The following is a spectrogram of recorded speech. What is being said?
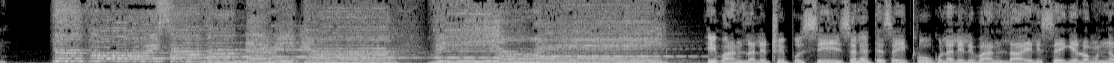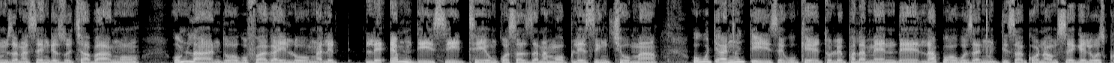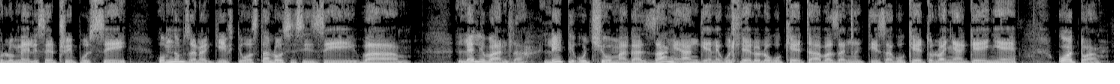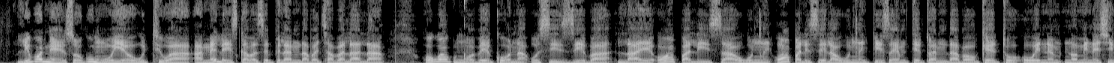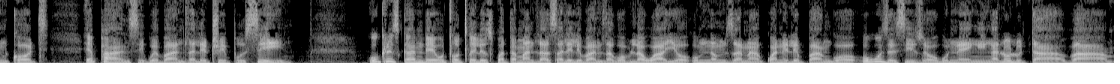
The Voice of America. Ibandla le-Triple C selethe seyixuku laleli bandla elisekelwa ngumnumzana Sengezo Chabango umlando wokufaka ilunga le-MDCT unkosazana Mo Blessing Chuma ukuthi ancintise kukhetho lwephalamende lapho okuzancintisa khona umsekeli wesikhulumeli se-Triple C umnumzana Gift Wostalos Siziba. Leli bandla lithi uchuma kazange angene kuhlelo lokukhetha abazancintisa kukhetho lwanyakenye kodwa liboneso kunguye okuthiwa amele isigaba sephelandaba chabalala. Okwakunqobe khona usiziba laye owabhalisa owabhalisela ukuncintisa emthethwanindaba okhetho owe-nomination court ephansi kwebandla le-triple c. Uchris gande uxoxele isiphathamandla saleli bandla kobulawayo umnumzana kwanele bhango ukuze sizwe okuningi ngalolu daba.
